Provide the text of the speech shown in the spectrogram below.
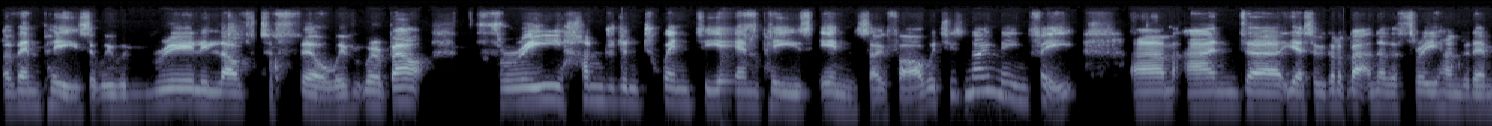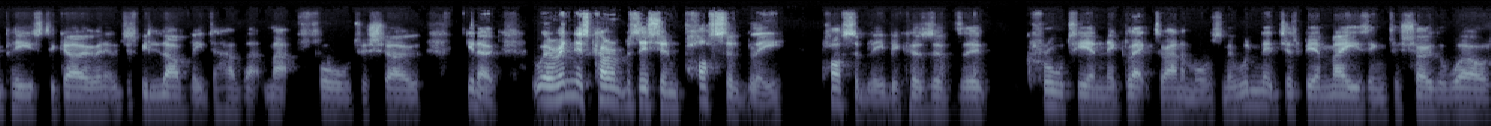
of MPs that we would really love to fill. we are about 320 MPs in so far, which is no mean feat. Um, and uh, yeah, so we've got about another 300 MPs to go, and it would just be lovely to have that map full to show. You know, we're in this current position possibly, possibly because of the cruelty and neglect to animals. And wouldn't it just be amazing to show the world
